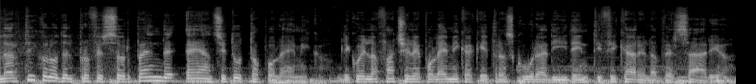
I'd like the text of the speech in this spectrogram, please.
L'articolo del professor Pende è anzitutto polemico, di quella facile polemica che trascura di identificare l'avversario.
